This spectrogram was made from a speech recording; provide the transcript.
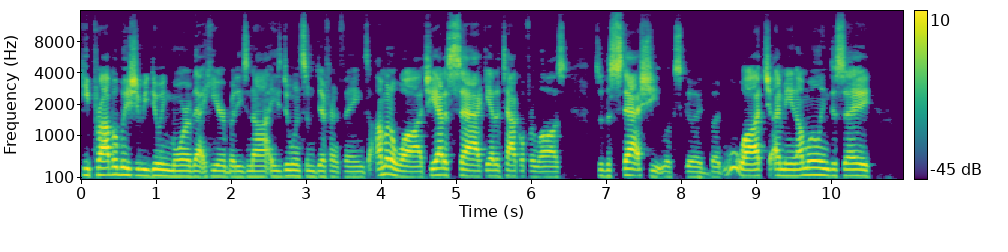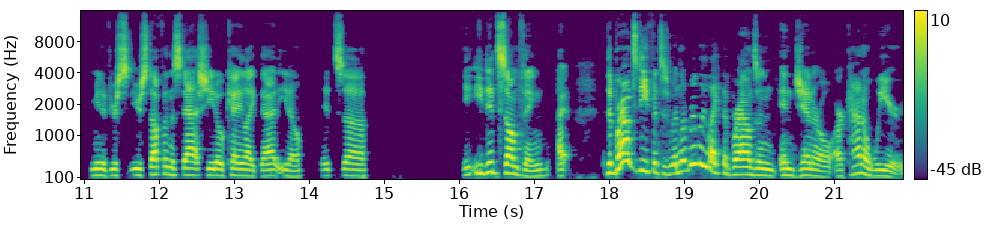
he probably should be doing more of that here, but he's not. He's doing some different things. I'm gonna watch. He had a sack. He had a tackle for loss. So the stat sheet looks good, but we'll watch. I mean, I'm willing to say. I mean, if you're you're stuffing the stat sheet okay like that, you know, it's uh, he, he did something. I, the Browns' defenses, and really like the Browns in in general, are kind of weird.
